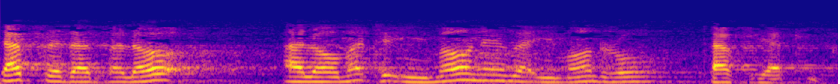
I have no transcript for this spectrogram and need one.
صبر در بلا علامت ایمانه و ایمان رو تقویت می‌کنه.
